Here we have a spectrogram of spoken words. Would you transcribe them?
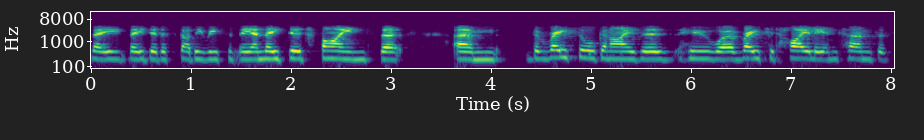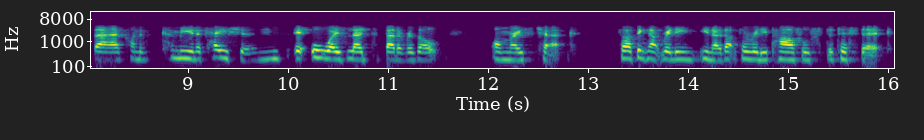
they they did a study recently, and they did find that um, the race organisers who were rated highly in terms of their kind of communications, it always led to better results on RaceCheck. So I think that really, you know, that's a really powerful statistic.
